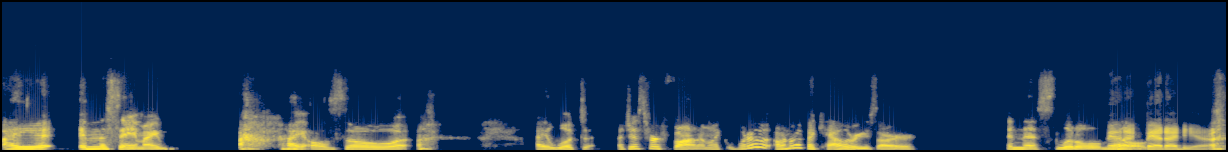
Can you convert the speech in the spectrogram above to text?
I am the same. I I also I looked just for fun. I'm like, what are I wonder what the calories are in this little bad, milk. Bad idea.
